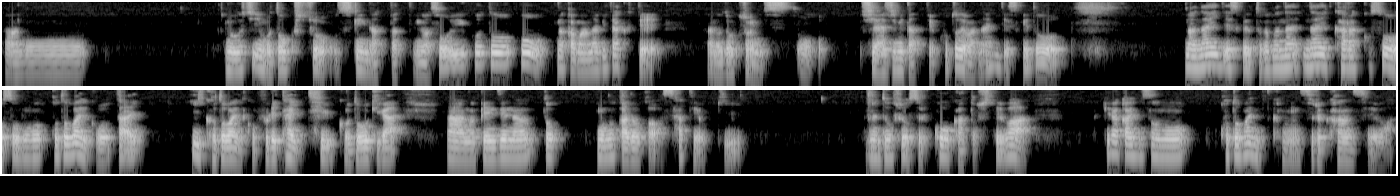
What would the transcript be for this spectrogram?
あの、僕自身も読書を好きになったっていうのは、そういうことをなんか学びたくて、あの、読書にし始めたっていうことではないんですけど、まあ、ないんですけど、とか、まあ、ないからこそ、その言葉にこう、たいいい言葉にこう触れたいっていうこう動機があの、健全なものかどうかはさておき、読書をする効果としては、明らかにその言葉に関する感性は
